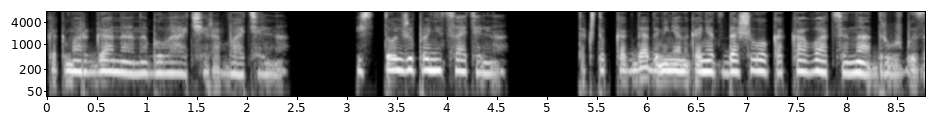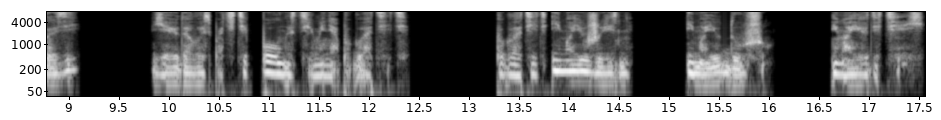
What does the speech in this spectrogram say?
Как Маргана она была очаровательна и столь же проницательна. Так что, когда до меня наконец дошло, какова цена дружбы Зази, ей удалось почти полностью меня поглотить. Поглотить и мою жизнь, и мою душу, и моих детей.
